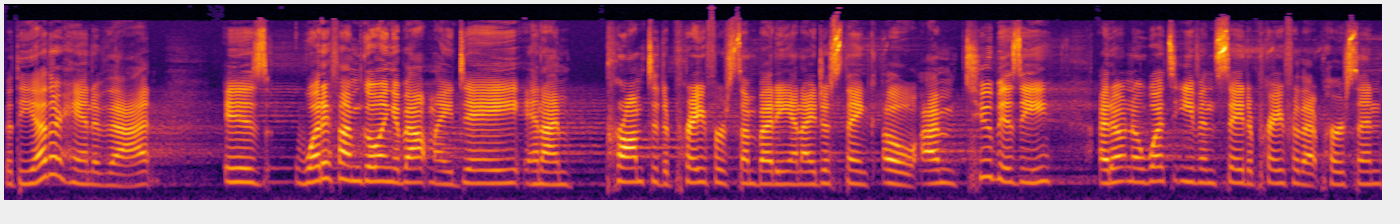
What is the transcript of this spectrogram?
But the other hand of that is what if I'm going about my day and I'm prompted to pray for somebody and I just think, oh, I'm too busy. I don't know what to even say to pray for that person,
